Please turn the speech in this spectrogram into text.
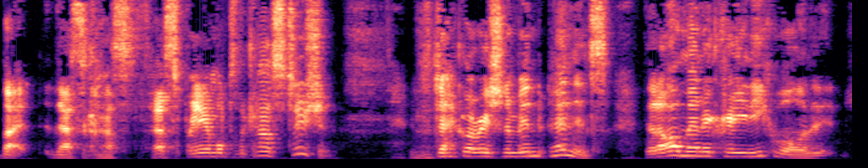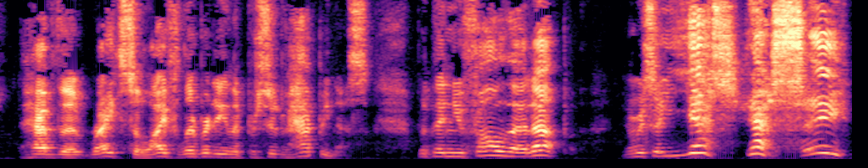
But that's the that's preamble to the Constitution, the Declaration of Independence, that all men are created equal and have the rights to life, liberty, and the pursuit of happiness. But then you follow that up, and we say, yes, yes, see,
